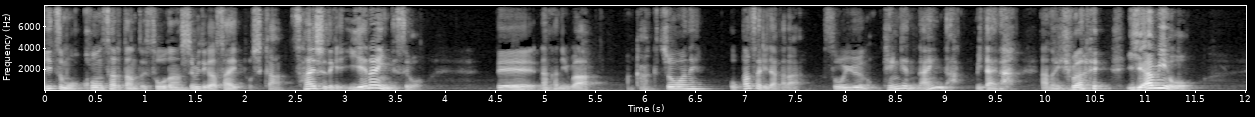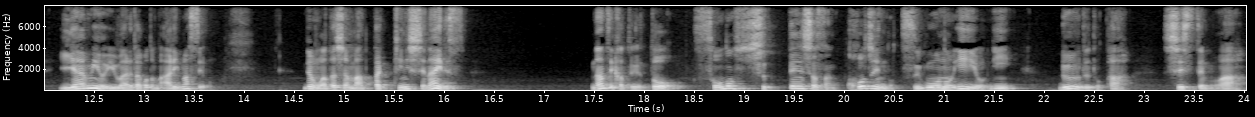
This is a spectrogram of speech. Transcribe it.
いつもコンサルタントに相談してみてくださいとしか最終的に言えないんですよ。で、中には、学長はね、お飾りだからそういうの権限ないんだ、みたいな、あの言われ、嫌味を、嫌味を言われたこともありますよ。でも私は全く気にしてないです。なぜかというと、その出店者さん個人の都合のいいように、ルールとかシステムは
